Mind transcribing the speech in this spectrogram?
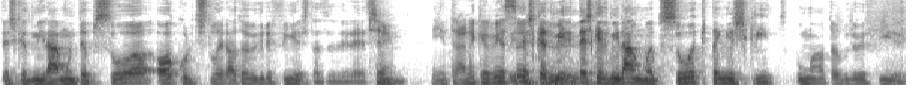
tens que admirar muita pessoa ou curtes de ler autobiografias, estás a ver? É assim. Sim. E entrar na E cabeça. tens, que de- admi- tens que admirar uma pessoa que tenha escrito uma autobiografia.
